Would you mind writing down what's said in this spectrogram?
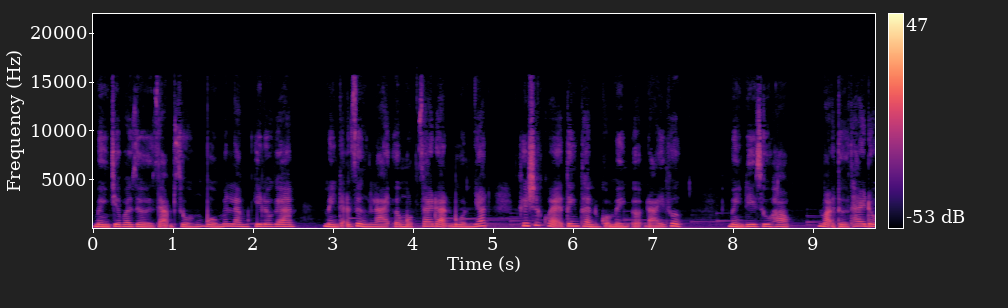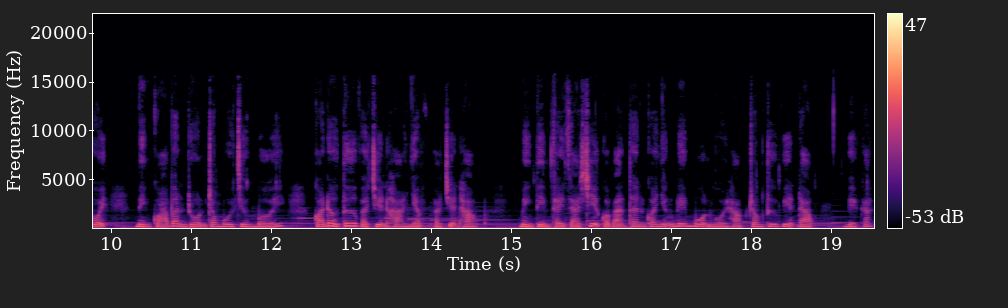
Mình chưa bao giờ giảm xuống 45 kg, mình đã dừng lại ở một giai đoạn buồn nhất khi sức khỏe tinh thần của mình ở đáy vực. Mình đi du học, mọi thứ thay đổi mình quá bận rộn trong môi trường mới quá đầu tư vào chuyện hòa nhập và chuyện học mình tìm thấy giá trị của bản thân qua những đêm muộn ngồi học trong thư viện đọc về các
